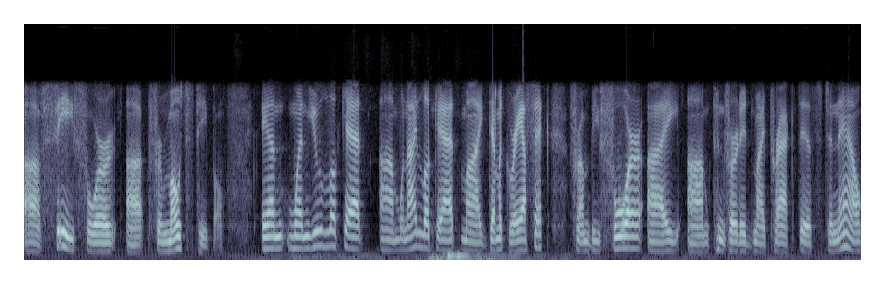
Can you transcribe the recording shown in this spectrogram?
uh, fee for uh, for most people. And when you look at um, when I look at my demographic from before I um, converted my practice to now,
